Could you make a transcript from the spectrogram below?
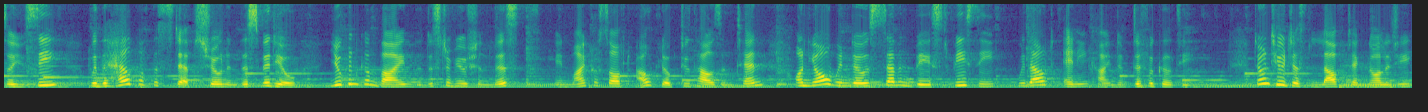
So you see, with the help of the steps shown in this video, you can combine the distribution lists in Microsoft Outlook 2010 on your Windows 7 based PC without any kind of difficulty. Don't you just love technology?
